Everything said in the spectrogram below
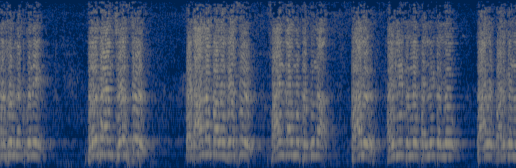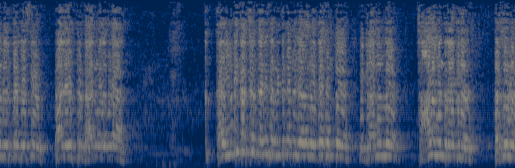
పశువులు కట్టుకుని వ్యవసాయం చేస్తూ వాటి ఆళ్ళ పాలన చేస్తూ సాయంకాలం పొద్దున్న పాలు ఐదు లీటర్లు పది లీటర్లు పాలు పాలకేంద్రం ఏర్పాటు చేసి పాలు వేస్తూ దానివల్ల కూడా ఇంటి ఖర్చులు కనీసం ఇంటి ఖర్చు చేయాలనే ఉద్దేశంతో ఈ గ్రామంలో చాలా మంది రైతులు పశువులు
